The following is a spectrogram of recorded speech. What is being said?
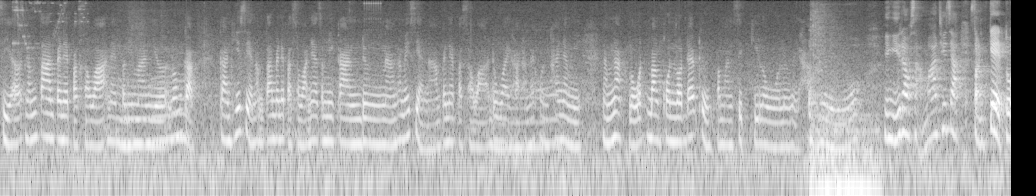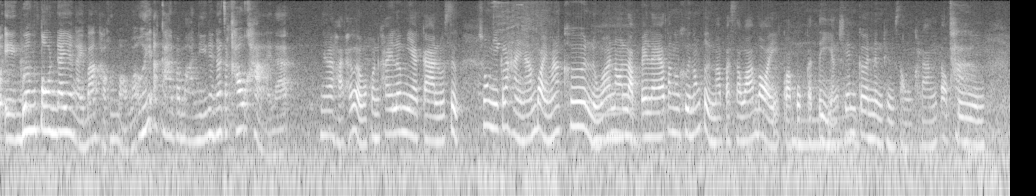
เสียน้ำตาลไปในปัสสาวะในปริมาณเยอะ อืมร่วมกับ การที่เสียน้ำตาลไปในปัสสาวะเนี่ยจะมีการดึงน้ำทำให้เสียน้ำไปในปัสสาวะด้วยค่ะทำให้คนไข้เนี่ยมีน้ำหนักลด บางคนลดได้ถึงประมาณ 10 กิโลเลยค่ะ โอ้โห อย่างนี้เราสามารถที่จะสังเกตตัวเองเบื้องต้นได้ยังไงบ้างคะคุณหมอว่าเอ้ยอาการประมาณนี้เนี่ยน่าจะเข้าข่ายแล้วนี่แหละค่ะ ถ้าเกิดว่าคนไข้เริ่มมีอาการรู้สึกช่วงนี้กระหายน้ำบ่อยมากขึ้น หรือว่านอนหลับไปแล้วตอนกลางคืนต้องตื่นมาปัสสาวะบ่อยกว่าปกติ อย่างเช่นเกิน 1-2 ครั้งต่อคืน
